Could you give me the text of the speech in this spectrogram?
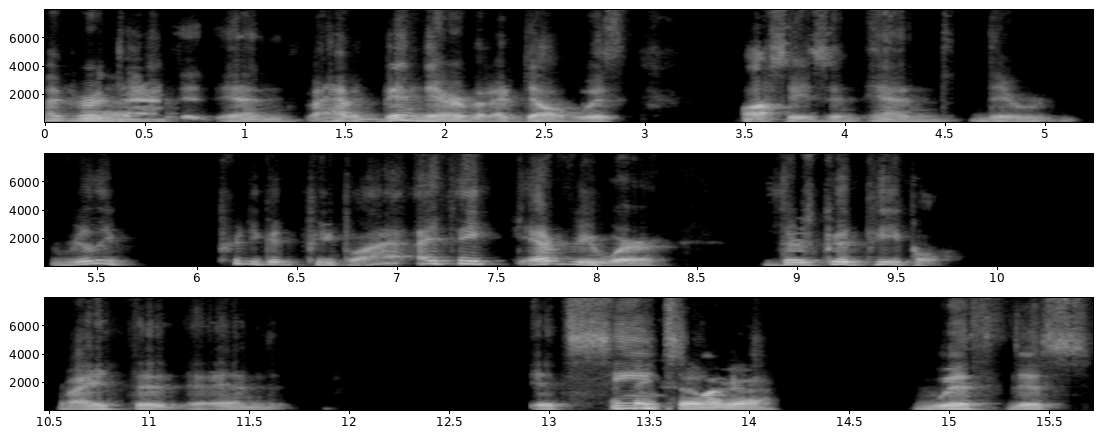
I've heard Yeah. that, and I haven't been there, but I've dealt with Aussies and, and they're really pretty good people. I, I think everywhere there's good people, right? That, and it seems so, like yeah. with this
